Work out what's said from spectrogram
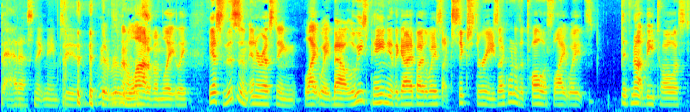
badass nickname too. There's really been a lot of them lately. Yes, this is an interesting lightweight bout. Luis Pena, the guy by the way, is like 6'3". He's like one of the tallest lightweights, if not the tallest.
